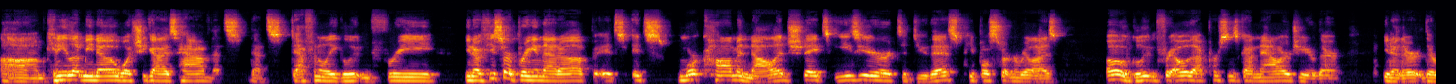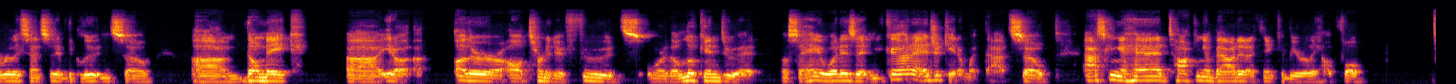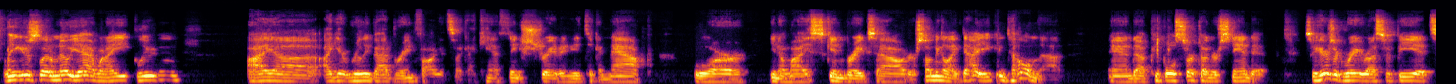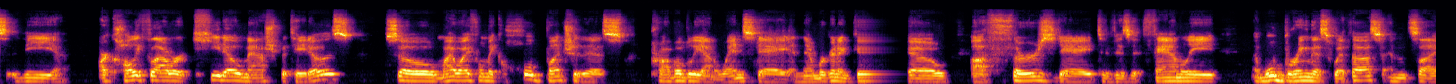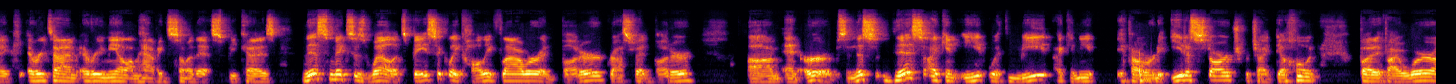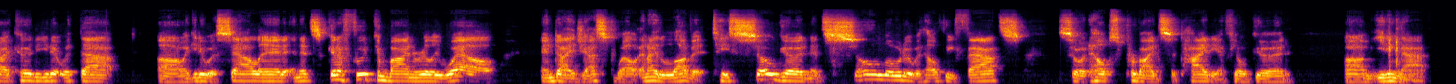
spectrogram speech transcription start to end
Um, can you let me know what you guys have that's that's definitely gluten free? You know, if you start bringing that up, it's it's more common knowledge today. It's easier to do this. People starting to realize, oh, gluten free. Oh, that person's got an allergy, or they're, you know, they're they're really sensitive to gluten, so um, they'll make, uh, you know, other alternative foods, or they'll look into it. They'll say, hey, what is it? And you can kind of educate them with that. So asking ahead, talking about it, I think can be really helpful. And you can just let them know, yeah, when I eat gluten, I uh, I get really bad brain fog. It's like I can't think straight. I need to take a nap, or you know my skin breaks out, or something like that. You can tell them that, and uh, people will start to understand it. So here's a great recipe. It's the our cauliflower keto mashed potatoes. So my wife will make a whole bunch of this probably on Wednesday, and then we're gonna go uh, Thursday to visit family and we'll bring this with us. And it's like every time, every meal, I'm having some of this because this mixes well. It's basically cauliflower and butter, grass-fed butter, um, and herbs. And this this I can eat with meat. I can eat if I were to eat a starch, which I don't, but if I were, I could eat it with that. Um, I could eat it with salad, and it's gonna food combine really well and digest well. And I love it. it. Tastes so good, and it's so loaded with healthy fats. So it helps provide satiety. I feel good um, eating that.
